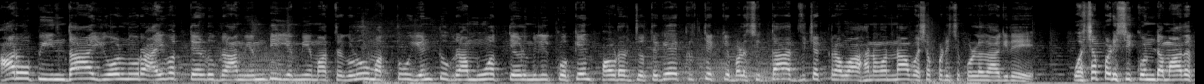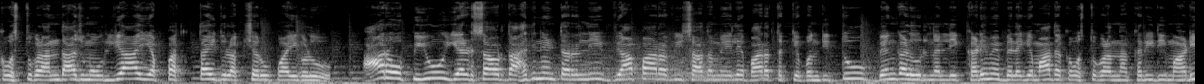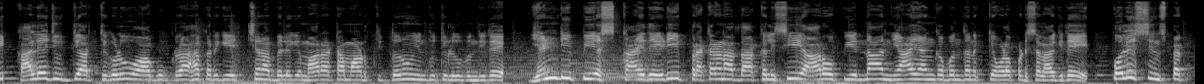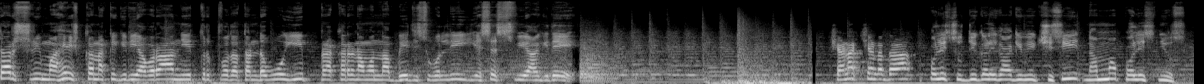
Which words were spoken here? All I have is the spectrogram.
ಆರೋಪಿಯಿಂದ ಏಳ್ನೂರ ಐವತ್ತೆರಡು ಗ್ರಾಂ ಎಂಡಿಎಂಎ ಮಾತ್ರೆಗಳು ಮತ್ತು ಎಂಟು ಗ್ರಾಂ ಮೂವತ್ತೇಳು ಮಿಲಿ ಕೊಕೇನ್ ಪೌಡರ್ ಜೊತೆಗೆ ಕೃತ್ಯಕ್ಕೆ ಬಳಸಿದ್ದ ದ್ವಿಚಕ್ರ ವಾಹನವನ್ನು ವಶಪಡಿಸಿಕೊಳ್ಳಲಾಗಿದೆ. ವಶಪಡಿಸಿಕೊಂಡ ಮಾದಕ ವಸ್ತುಗಳ ಅಂದಾಜು ಮೌಲ್ಯ ಎಪ್ಪತ್ತೈದು ಲಕ್ಷ ರೂಪಾಯಿಗಳು. ಆರೋಪಿಯು ಎರಡ್ ಸಾವಿರದ ಹದಿನೆಂಟರಲ್ಲಿ ವ್ಯಾಪಾರ ವೀಸಾದ ಮೇಲೆ ಭಾರತಕ್ಕೆ ಬಂದಿದ್ದು, ಬೆಂಗಳೂರಿನಲ್ಲಿ ಕಡಿಮೆ ಬೆಲೆಗೆ ಮಾದಕ ವಸ್ತುಗಳನ್ನು ಖರೀದಿ ಮಾಡಿ ಕಾಲೇಜು ವಿದ್ಯಾರ್ಥಿಗಳು ಹಾಗೂ ಗ್ರಾಹಕರಿಗೆ ಹೆಚ್ಚಿನ ಬೆಲೆಗೆ ಮಾರಾಟ ಮಾಡುತ್ತಿದ್ದರು ಎಂದು ತಿಳಿದು ಪಿ ಎಸ್ ಕಾಯ್ದೆಯಡಿ ಪ್ರಕರಣ ದಾಖಲಿಸಿ ಆರೋಪಿಯನ್ನ ನ್ಯಾಯಾಂಗ ಬಂಧನಕ್ಕೆ ಒಳಪಡಿಸಲಾಗಿದೆ. ಪೊಲೀಸ್ ಇನ್ಸ್ಪೆಕ್ಟರ್ ಶ್ರೀ ಮಹೇಶ್ ಕನಕಗಿರಿ ಅವರ ನೇತೃತ್ವದ ತಂಡವು ಈ ಪ್ರಕರಣವನ್ನ ಭೇದಿಸುವಲ್ಲಿ ಯಶಸ್ವಿಯಾಗಿದೆ. ಕ್ಷಣ ಕ್ಷಣದ ಪೊಲೀಸ್ ಸುದ್ದಿಗಳಿಗಾಗಿ ವೀಕ್ಷಿಸಿ ನಮ್ಮ ಪೊಲೀಸ್ ನ್ಯೂಸ್.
